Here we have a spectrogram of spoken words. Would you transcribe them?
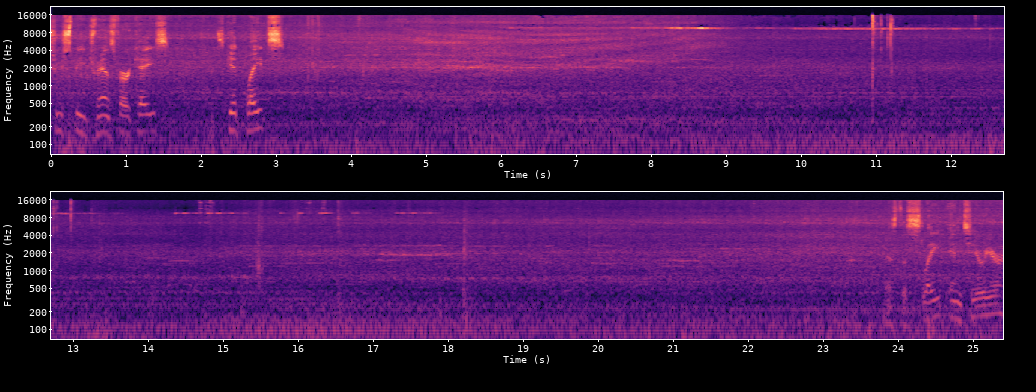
two-speed transfer case, skid plates, That's the slate interior.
